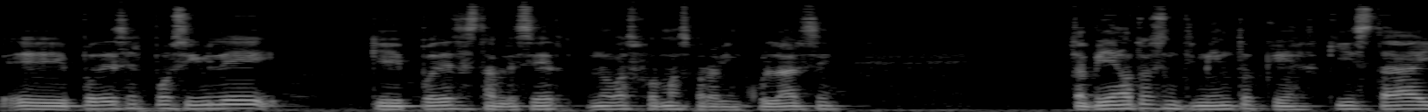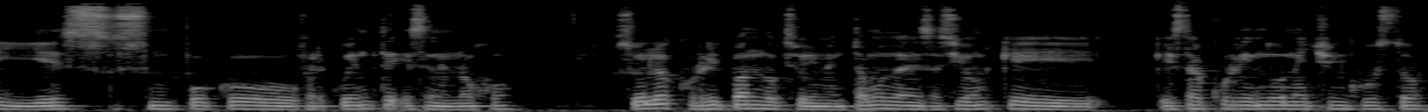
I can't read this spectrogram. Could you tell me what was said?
eh, puede ser posible que puedes establecer nuevas formas para vincularse. También otro sentimiento que aquí está y es un poco frecuente es el enojo. Suele ocurrir cuando experimentamos la sensación que que está ocurriendo un hecho injusto,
